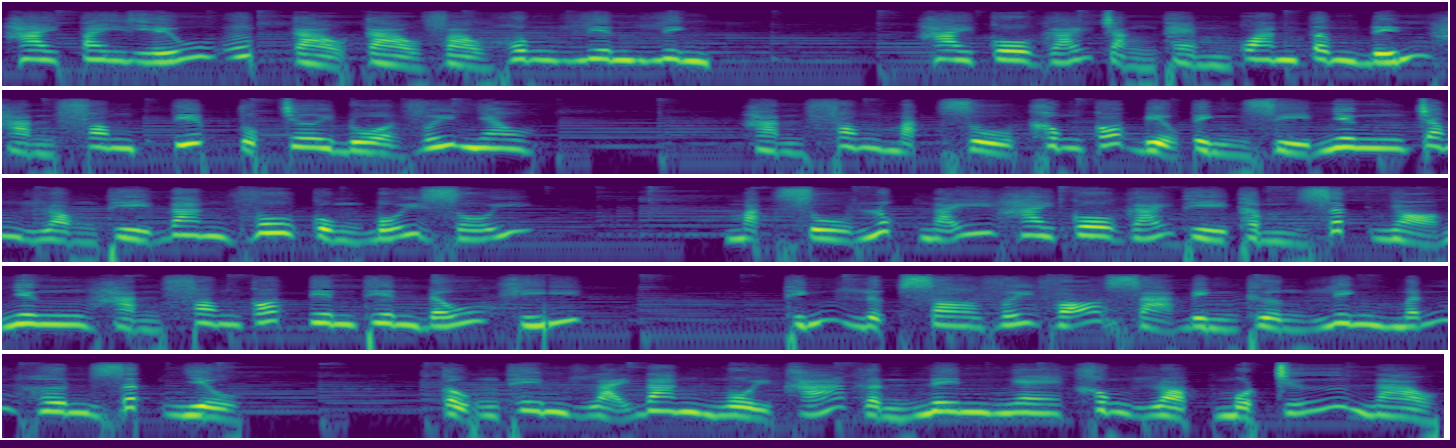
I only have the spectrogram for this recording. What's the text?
Hai tay yếu ớt cào cào vào hông liên linh. Hai cô gái chẳng thèm quan tâm đến Hàn Phong tiếp tục chơi đùa với nhau. Hàn Phong mặc dù không có biểu tình gì nhưng trong lòng thì đang vô cùng bối rối. Mặc dù lúc nãy hai cô gái thì thầm rất nhỏ nhưng Hàn Phong có tiên thiên đấu khí. Thính lực so với võ giả bình thường linh mẫn hơn rất nhiều. Cộng thêm lại đang ngồi khá gần nên nghe không lọt một chữ nào.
